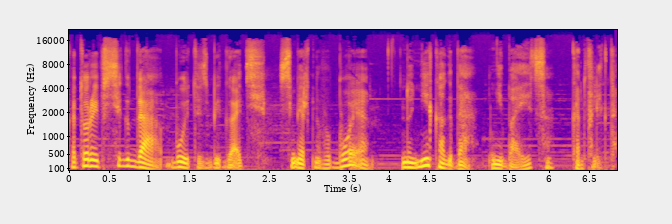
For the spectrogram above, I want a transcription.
который всегда будет избегать смертного боя, но никогда не боится конфликта.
